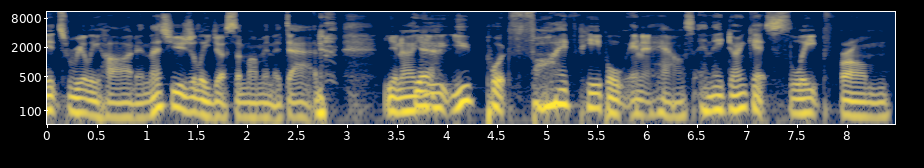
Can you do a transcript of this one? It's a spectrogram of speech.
it's really hard, and that's usually just a mum and a dad. you know, Yeah. you you put five people in a house and they don't get sleep from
